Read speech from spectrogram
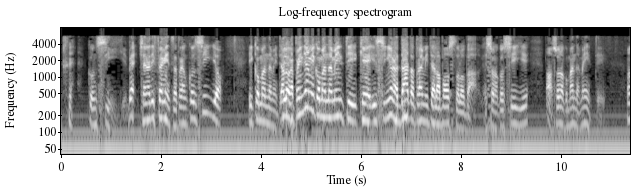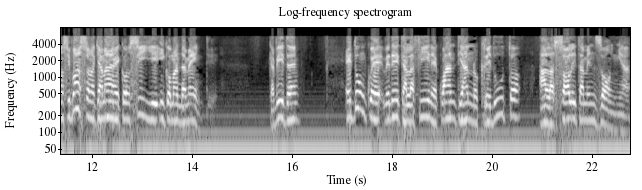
consigli. Beh, c'è una differenza tra un consiglio e i comandamenti. Allora, prendiamo i comandamenti che il Signore ha dato tramite l'Apostolo Paolo. E sono consigli? No, sono comandamenti. Non si possono chiamare consigli i comandamenti. Capite? E dunque, vedete alla fine quanti hanno creduto alla solita menzogna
